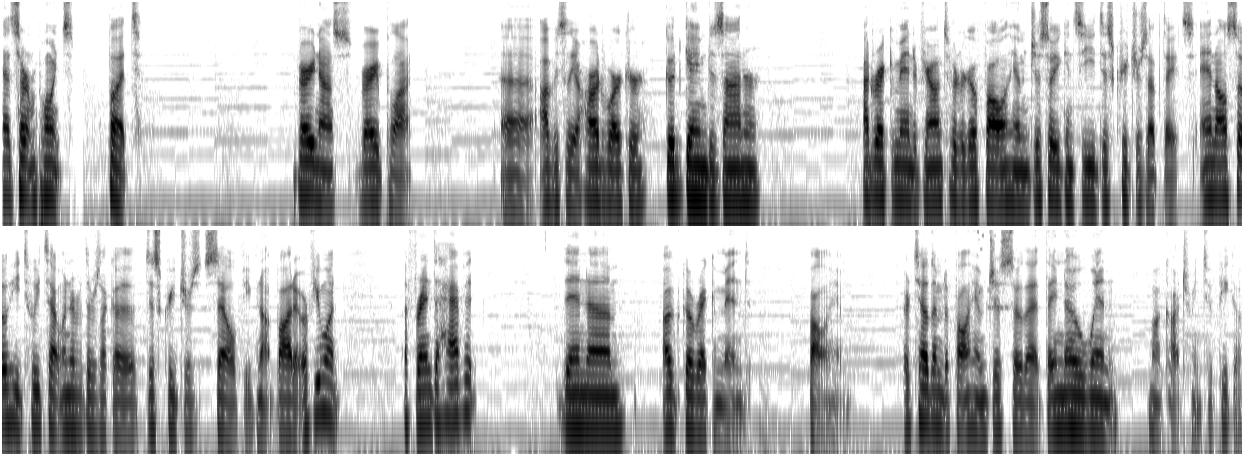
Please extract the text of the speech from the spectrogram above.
at certain points, but very nice, very polite. Uh, obviously a hard worker, good game designer. I'd recommend if you're on Twitter, go follow him just so you can see Disc Creatures updates. And also, he tweets out whenever there's like a Disc Creatures sale if you've not bought it. Or if you want a friend to have it, then um, I would go recommend follow him. Or tell them to follow him just so that they know when. Oh my god, 22 Pico.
